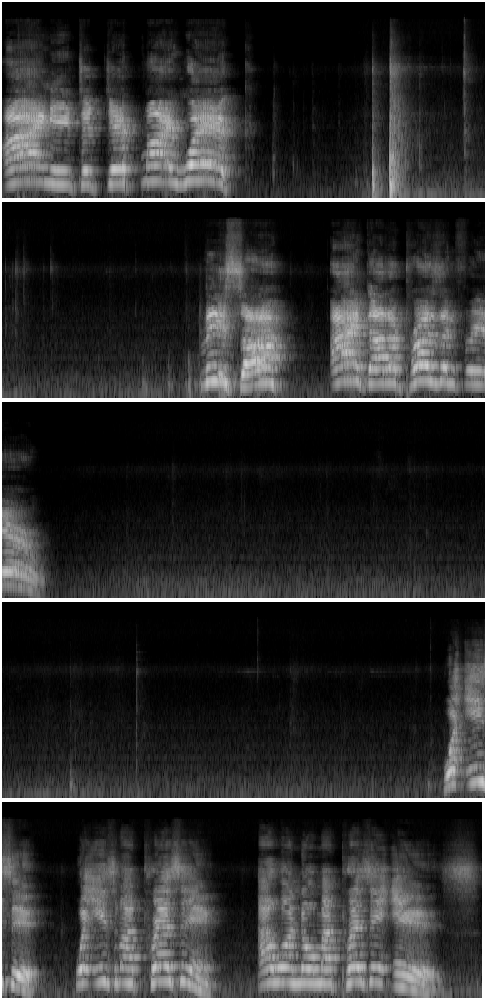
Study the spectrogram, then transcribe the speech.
I need to dip my wick! Lisa, I got a present for you! What is it? What is my present? I want to know what my present is.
